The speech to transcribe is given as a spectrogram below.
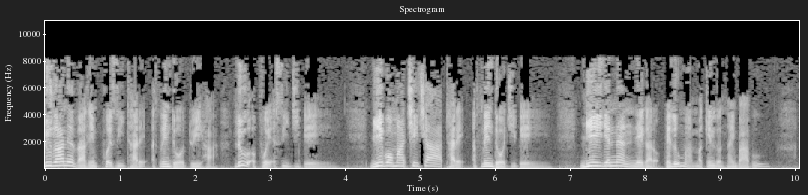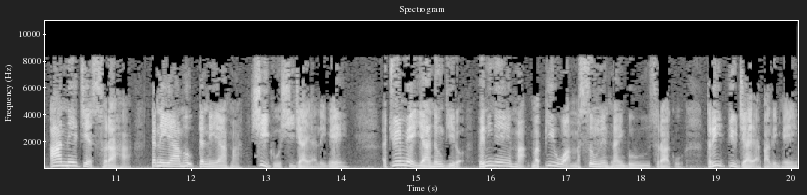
လူသားနဲ့သာလျှင်ဖွဲ့စည်းထားတဲ့အသင်းတော်တွေဟာလူအဖွဲ့အစည်းကြီးပဲမြေပေါ်မှာခြေချထားတဲ့အသင်းတော်ကြီးပဲ မြေရနံ့နဲ့ကတော့ဘယ်လို့မှမကင်းလွတ်နိုင်ပါဘူးအားနေချက်ဆိုတာဟာတနေရာမဟုတ်တနေရာမှာရှိကိုရှိကြရလိမ့်မယ်အကျွင့်မဲ့ရာနှုံးပြီးတော့ဘယ်နည်းနဲ့မှမပြည့်ဝမစုံလင်နိုင်ဘူးဆိုတာကိုသတိပြုကြရပါလိမ့်မယ်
